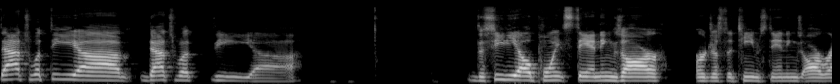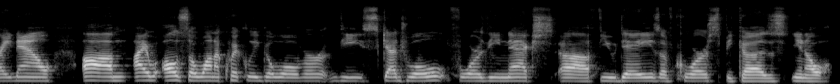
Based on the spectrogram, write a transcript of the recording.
that's what the uh, that's what the uh, the CDL point standings are, or just the team standings are right now. Um, I also want to quickly go over the schedule for the next uh, few days, of course, because you know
